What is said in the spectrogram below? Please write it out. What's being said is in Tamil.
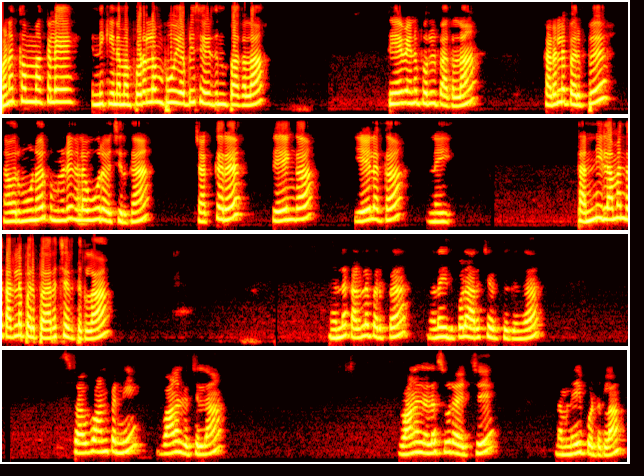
வணக்கம் மக்களே. இன்னைக்கு நம்ம புடலம் பூ எப்படி செய்யறதுன்னு பார்க்கலாம். தேவையான பொருள் பார்க்கலாம். கடலைப்பருப்பு நான் ஒரு மூணு நேரத்துக்கு முன்னாடி நல்லா ஊற வச்சுருக்கேன். சர்க்கரை தேங்காய் ஏலக்காய் நெய். தண்ணி இல்லாமல் இந்த கடலைப்பருப்பை அரைச்சி எடுத்துக்கலாம். நல்லா கடலைப்பருப்பை நல்லா இது போல் அரைச்சி எடுத்துக்கோங்க. ஸ்டவ் ஆன் பண்ணி வானல் வச்சிடலாம். வானல் நல்லா சூடாயிடுச்சு. நம்ம நெய் போட்டுக்கலாம்.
